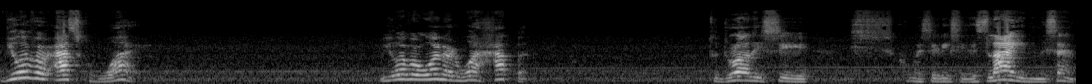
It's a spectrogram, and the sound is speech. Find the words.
Have you ever asked why? Have you ever wondered what happened to draw this, uh, como se dice, this line in the sand?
